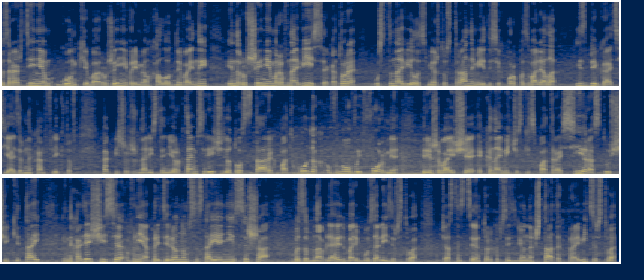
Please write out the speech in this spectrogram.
возрождением гонки вооружений времен Холодной войны и нарушением нарушением равновесия, которое установилось между странами и до сих пор позволяло избегать ядерных конфликтов. Как пишут журналисты «Нью-Йорк Таймс», речь идет о старых подходах в новой форме, переживающая экономический спад России, растущий Китай и находящиеся в неопределенном состоянии США возобновляют борьбу за лидерство. В частности, только в Соединенных Штатах правительство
